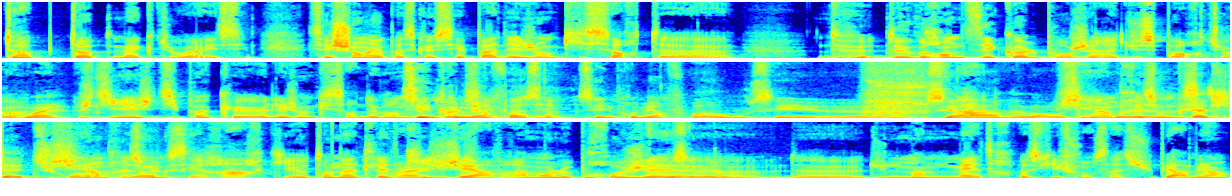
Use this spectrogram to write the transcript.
top, top mecs, tu vois. Et c'est chambé parce que c'est pas des gens qui sortent de, de, grandes écoles pour gérer du sport, tu vois. Je dis, et je dis pas que les gens qui sortent de grandes écoles. C'est une première fois, ça C'est une première fois ou c'est euh, c'est bah, rare d'avoir autant d'athlètes J'ai l'impression que c'est rare qu'il y ait autant d'athlètes qui gèrent vraiment le projet euh, d'une main de maître parce qu'ils font ça super bien.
